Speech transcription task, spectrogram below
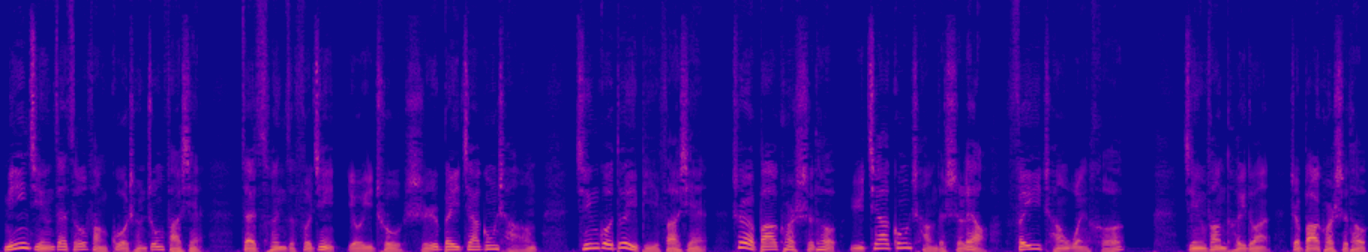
民警在走访过程中发现，在村子附近有一处石碑加工厂。经过对比，发现这八块石头与加工厂的石料非常吻合。警方推断，这八块石头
